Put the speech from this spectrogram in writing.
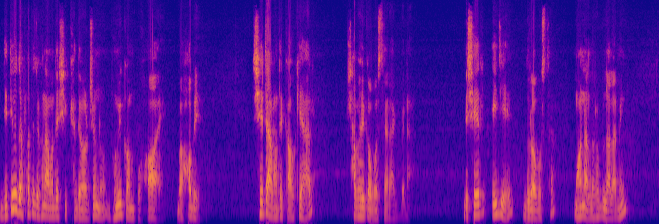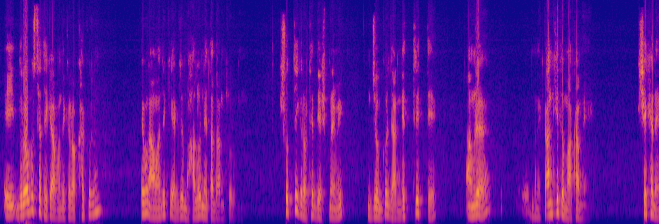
দ্বিতীয় দফাতে যখন আমাদের শিক্ষা দেওয়ার জন্য ভূমিকম্প হয় বা হবে, সেটা আমাদের কাউকে আর স্বাভাবিক অবস্থায় রাখবে না। দেশের এই যে দুরবস্থা, মহান আল্লাহ রবুল আলমিন, এই দুরবস্থা থেকে আমাদেরকে রক্ষা করুন এবং আমাদেরকে একজন ভালো নেতা দান করুন। সত্যিকার অর্থে দেশপ্রেমিক, যোগ্য যার নেতৃত্বে আমরা মানে কাঙ্ক্ষিত মাকামে, সেখানে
